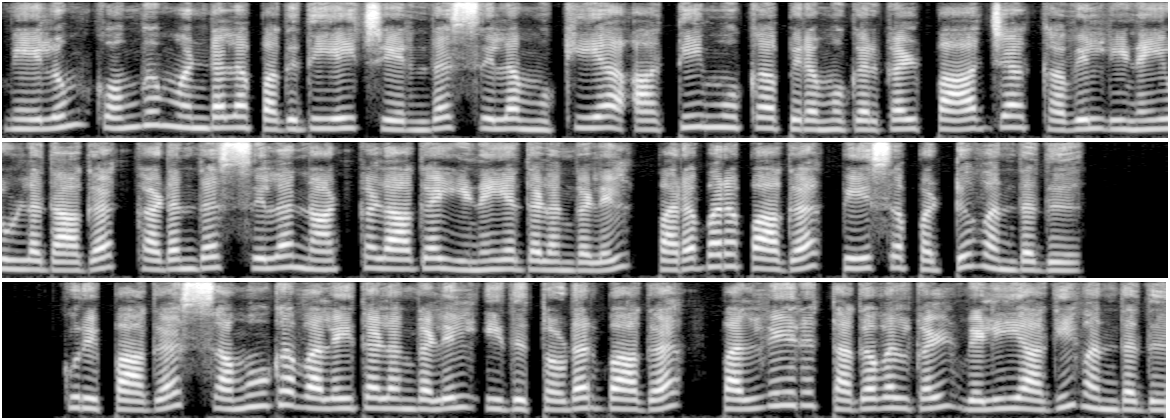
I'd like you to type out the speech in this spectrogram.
மேலும் கொங்கு மண்டல பகுதியைச் சேர்ந்த சில முக்கிய அதிமுக பிரமுகர்கள் பாஜகவில் இணையுள்ளதாக கடந்த சில நாட்களாக இணையதளங்களில் பரபரப்பாக பேசப்பட்டு வந்தது. குறிப்பாக சமூக வலைதளங்களில் இது தொடர்பாக பல்வேறு தகவல்கள் வெளியாகி வந்தது.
